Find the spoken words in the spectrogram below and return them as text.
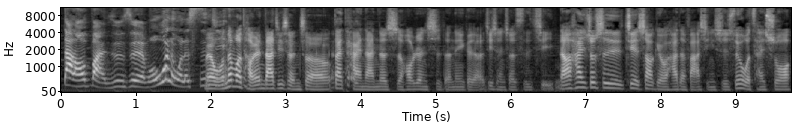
大老板是不是？我问了我的司机，没有，我那么讨厌搭计程车。在台南的时候认识的那个计程车司机，然后他就是介绍给我他的发型师，所以我才说。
